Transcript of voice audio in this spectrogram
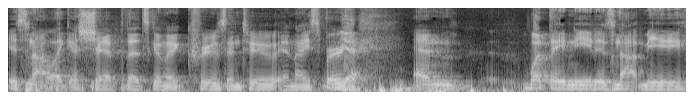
It's not like a ship that's going to cruise into an iceberg. Yeah. And what they need is not me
